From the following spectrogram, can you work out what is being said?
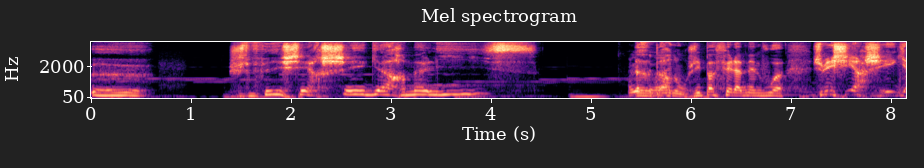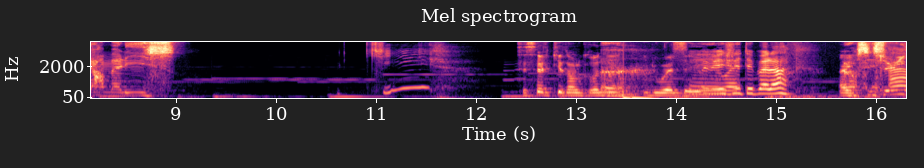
Euh. Je vais chercher Garmalis. Oui, Euh, pardon, j'ai pas fait la même voix. Je vais chercher Garmalis. Qui? C'est celle qui est dans le grenier, Euh, il ou elle d'ailleurs. Mais ouais. j'étais pas là. Ah. Alors c'est celui Ah,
